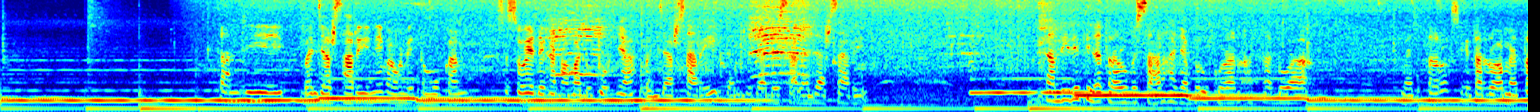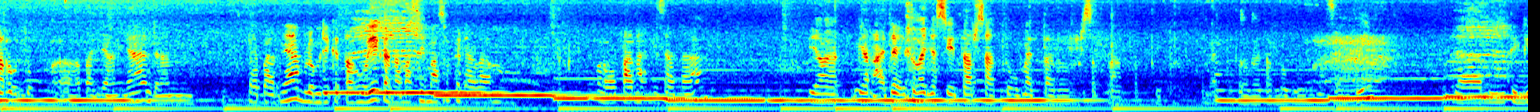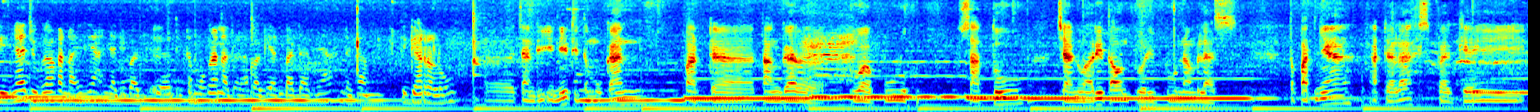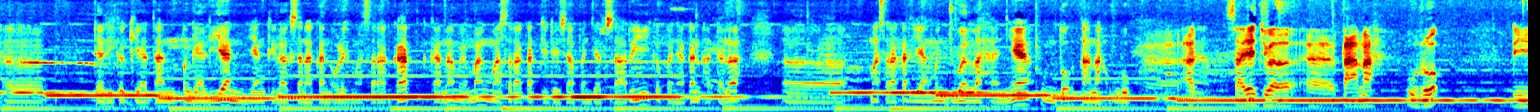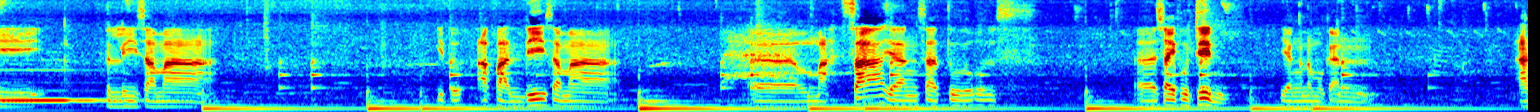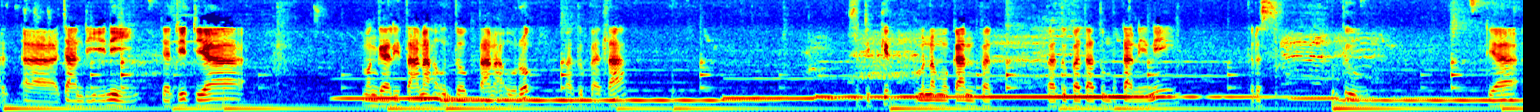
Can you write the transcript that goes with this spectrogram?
Candi Banjarsari ini memang ditemukan sesuai dengan nama dukuhnya Banjarsari dan juga desa Banjarsari. Candi ini tidak terlalu besar, hanya berukuran antara 2 meter, sekitar 2 meter untuk uh, panjangnya dan lebarnya belum diketahui karena masih masuk ke dalam tanah di sana yang yang ada itu hanya sekitar satu meter seperempat gitu satu meter dua puluh cm dan tingginya juga karena ini hanya eh, ditemukan adalah bagian badannya dengan tiga relung. Eh, candi ini ditemukan pada tanggal 21 Januari tahun 2016 tepatnya adalah sebagai eh, dari kegiatan penggalian yang dilaksanakan oleh masyarakat karena memang masyarakat di desa Banjarsari kebanyakan adalah e, masyarakat yang menjual lahannya untuk tanah uruk. Uh, saya jual e, tanah uruk dibeli sama itu Avandi sama eh, Mahsa yang satu eh, Saifuddin yang menemukan eh, candi ini. Jadi dia menggali tanah untuk tanah uruk batu bata. Sedikit menemukan batu bata tumpukan ini. Terus itu dia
